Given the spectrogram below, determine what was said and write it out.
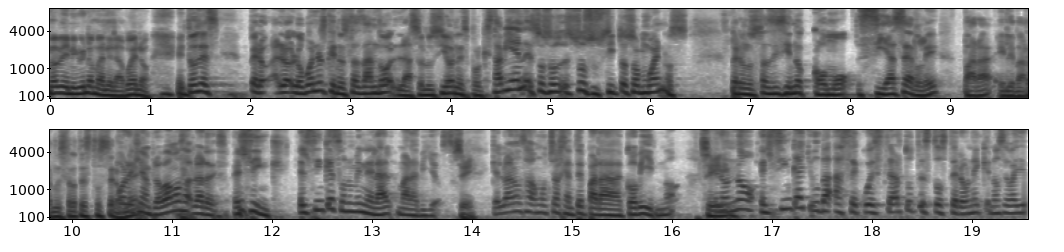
No, de ninguna manera. Bueno, entonces, pero lo, lo bueno es que nos estás dando las soluciones, porque está bien, estos, estos sustitos son buenos, pero nos estás diciendo cómo sí hacerle para elevar nuestra testosterona. Por ejemplo, vamos a hablar de eso. El zinc. El zinc es un mineral maravilloso. Sí. Que lo han usado mucha gente para COVID, ¿no? Sí. Pero no, el zinc ayuda a secuestrar tu testosterona y que no se vaya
